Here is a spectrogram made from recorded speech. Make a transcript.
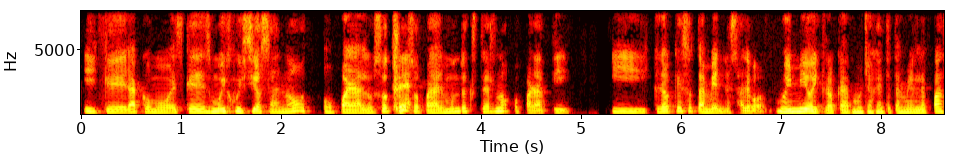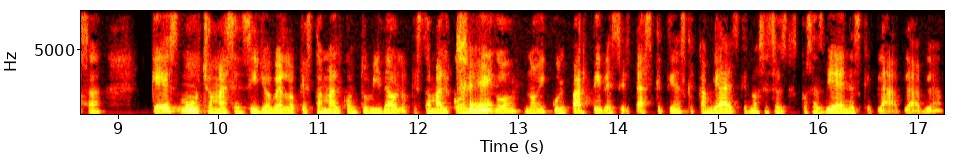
Y que era como, es que es muy juiciosa, ¿no? O para los otros, o para el mundo externo, o para ti. Y creo que eso también es algo muy mío y creo que a mucha gente también le pasa, que es mucho más sencillo ver lo que está mal con tu vida o lo que está mal contigo, ¿no? Y culparte y decirte, ah, es que tienes que cambiar, es que no sé hacer las cosas bien, es que bla, bla, bla,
